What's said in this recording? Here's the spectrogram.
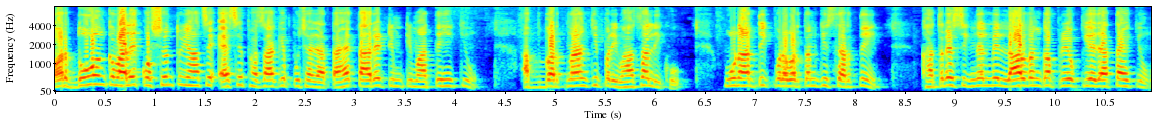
और दो अंक वाले क्वेश्चन तो यहाँ से ऐसे फंसा के पूछा जाता है, तारे टिमटिमाते हैं क्यों? अब वर्तमान की परिभाषा लिखो। पूर्णांतिक परिवर्तन की शर्तें खतरे सिग्नल में लाल रंग का प्रयोग किया जाता है क्यों?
